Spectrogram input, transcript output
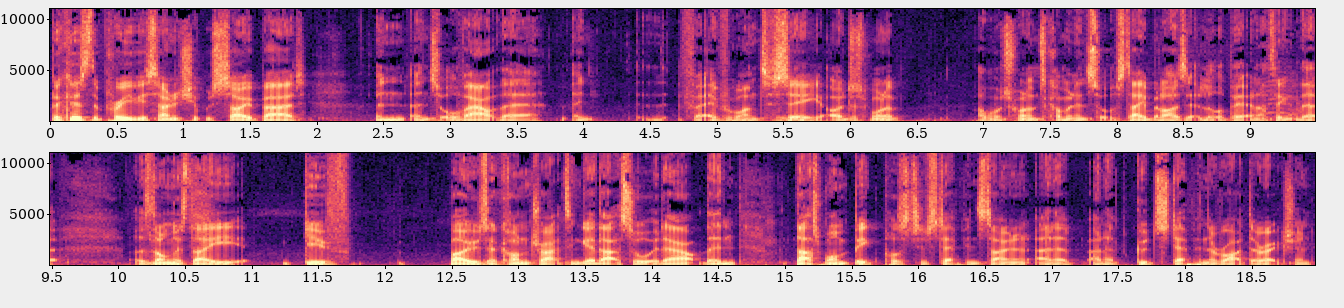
because the previous ownership was so bad and, and sort of out there and for everyone to see. I just want to, I just want them to come in and sort of stabilise it a little bit. And I think that as long as they give Bose a contract and get that sorted out, then that's one big positive stepping stone and, and a and a good step in the right direction.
